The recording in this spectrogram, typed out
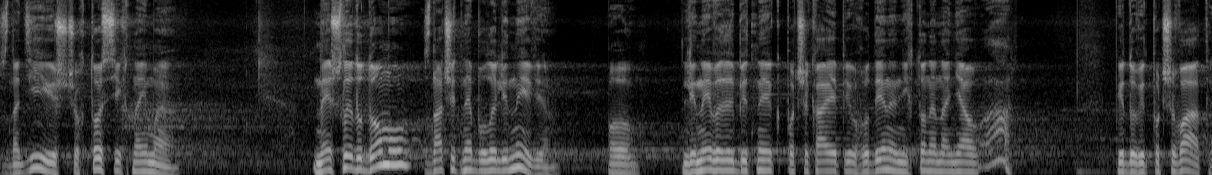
з надією, що хтось їх найме. Не йшли додому, значить, не були ліниві. Бо лінивий робітник почекає півгодини, ніхто не наняв, а піду відпочивати.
